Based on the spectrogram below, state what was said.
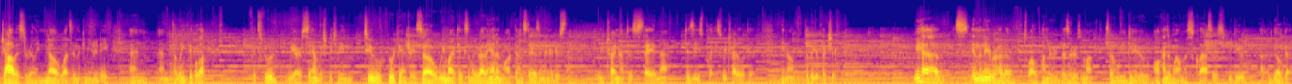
job is to really know what's in the community and, and to link people up. If it's food, we are sandwiched between two food pantries. So we might take somebody by the hand and walk downstairs and introduce them. We try not to stay in that disease place. We try to look at, you know, the bigger picture. We have in the neighborhood of 1,200 visitors a month. So we do all kinds of wellness classes. We do uh, yoga,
